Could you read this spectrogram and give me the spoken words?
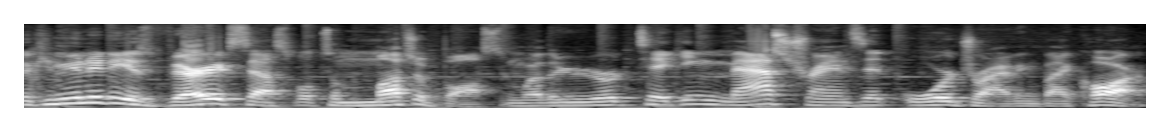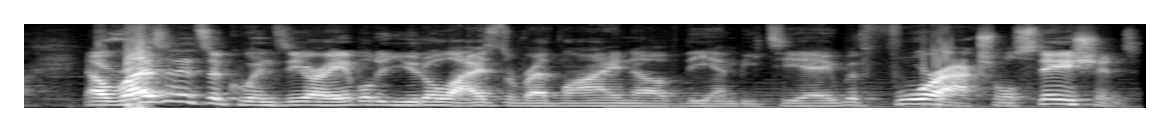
The community is very accessible to much of Boston, whether you're taking mass transit or driving by car. Now, residents of Quincy are able to utilize the red line of the MBTA with four actual stations.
